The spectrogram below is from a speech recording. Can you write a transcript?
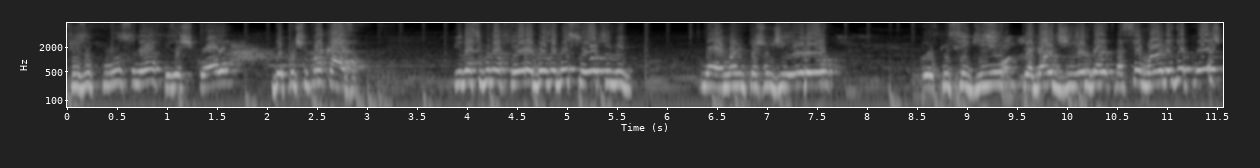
fiz o curso, né? Fiz a escola, depois fui para casa. E na segunda-feira, Deus abençoou que me, minha irmã me emprestou dinheiro, eu, eu consegui pegar o dinheiro da, da semana e depois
